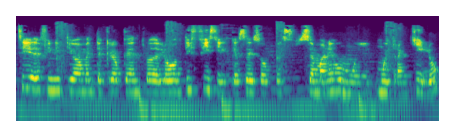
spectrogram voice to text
Sí, definitivamente creo que dentro de lo difícil que es eso, pues se manejó muy, muy tranquilo.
